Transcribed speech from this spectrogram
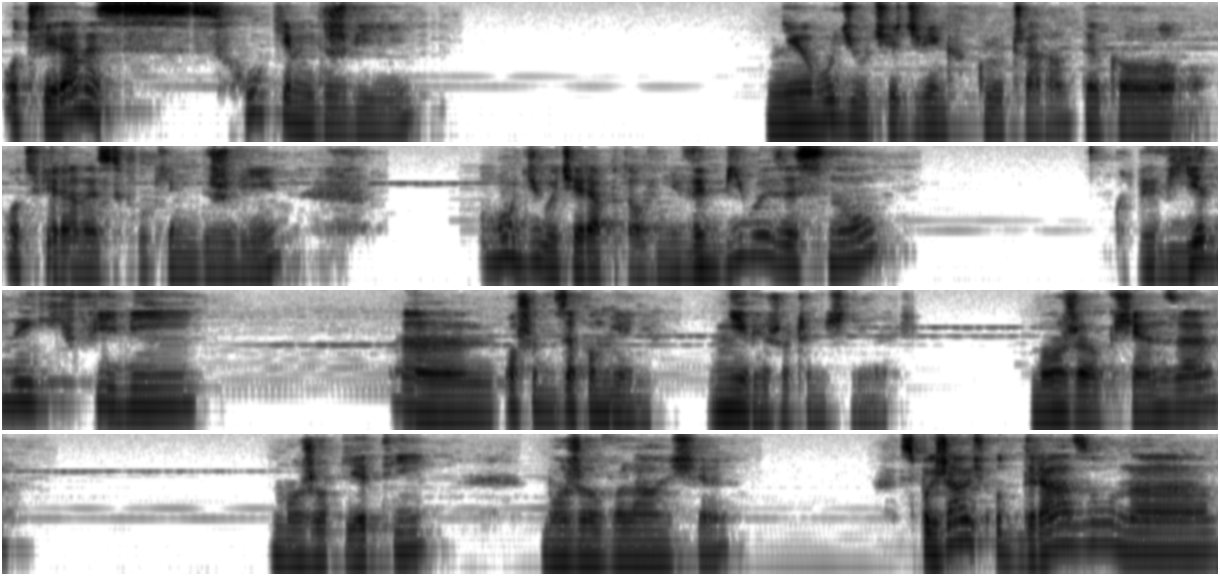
Otwierane z hukiem drzwi nie obudził cię dźwięk klucza, tylko otwierane z hukiem drzwi obudziły cię raptownie. Wybiły ze snu, który w jednej chwili poszedł w zapomnienie. nie wiesz o czym śniłeś. Może o księdze, może o Pieti, może o Wolansie. Spojrzałeś od razu na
